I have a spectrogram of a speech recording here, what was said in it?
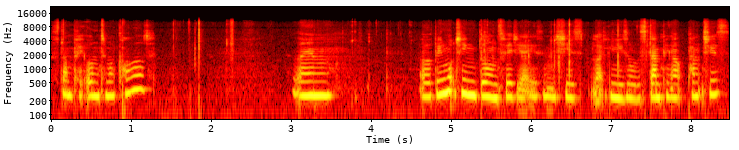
Stamp it onto my card. Then I've been watching Dawn's videos and she's like been using all the Stampin' Up punches.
